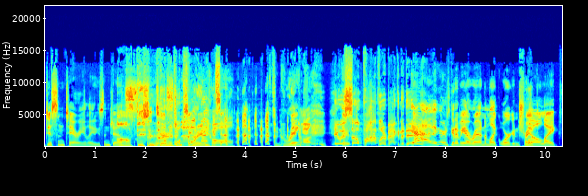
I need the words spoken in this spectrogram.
dysentery, ladies and gents. Oh, dysentery is a great call. It's a great Think- call. It was so popular back in the day. yeah, I think there's going to be a random like Oregon Trail like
